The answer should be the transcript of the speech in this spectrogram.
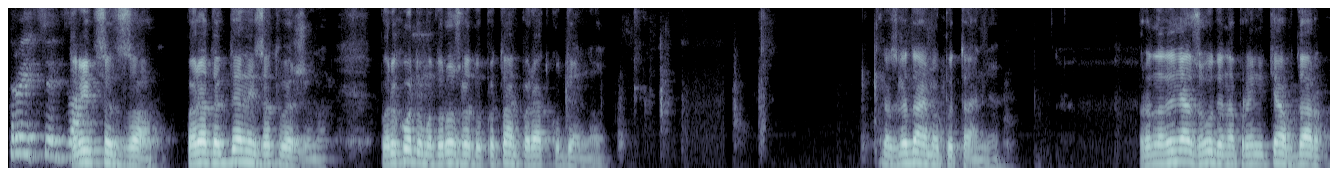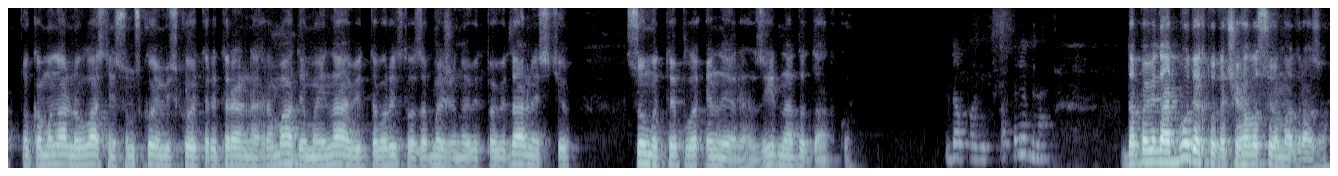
Тридцять за. 30 за. Порядок денний затверджено. Переходимо до розгляду питань порядку денного. Розглядаємо питання. Про надання згоди на прийняття в дар у комунальну власність Сумської міської територіальної громади майна від товариства з обмеженою відповідальністю суми теплоенерго згідно додатку. Доповідь потрібна. Доповідати буде хтось чи голосуємо одразу?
